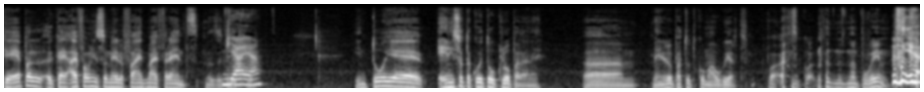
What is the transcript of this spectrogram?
kaj Apple, kaj iPhone so imeli Find My Friends na začetku. Ja, ja. In to je, eni so takoj to vklopili. ne. Um, meni je bilo pa tudi tako malo weird. Pa, ne povem. ja.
